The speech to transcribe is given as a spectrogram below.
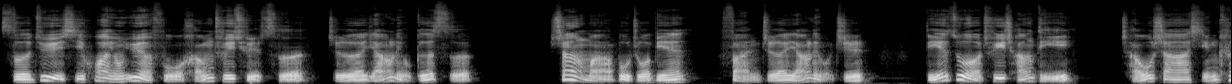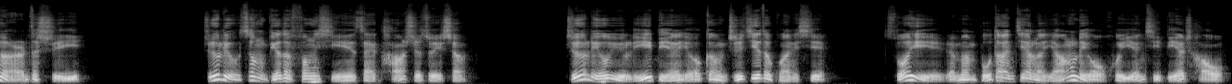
此句系化用乐府横吹曲词，折杨柳歌词，上马不着边，反折杨柳枝，叠作吹长笛。愁杀行客儿的诗意，折柳赠别的风习在唐时最盛。折柳与离别有更直接的关系，所以人们不但见了杨柳会引起别愁，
